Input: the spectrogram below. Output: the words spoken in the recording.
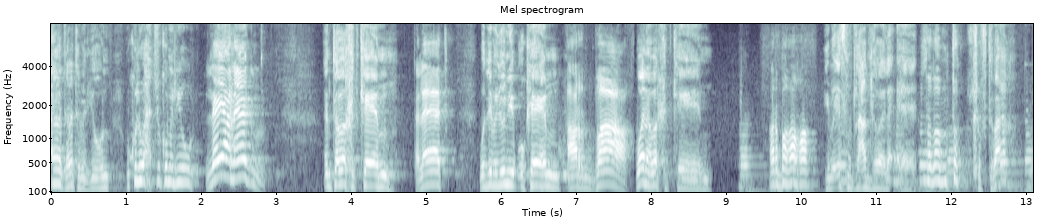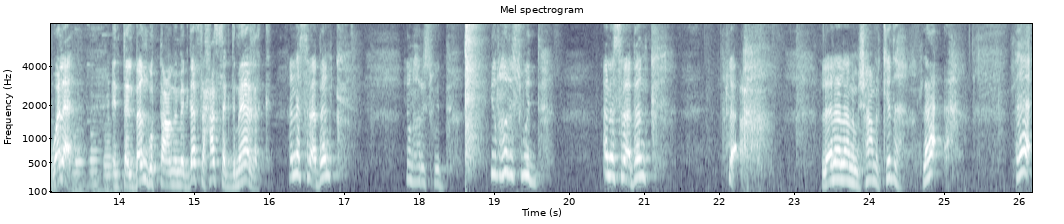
أنا 3 مليون وكل واحد فيكم مليون. ليه يا نجم؟ أنت واخد كام؟ ثلاثة ودي مليون يبقوا كام؟ أربعة. وأنا واخد كام؟ أربعة. يبقى قسمة العدل ولا لا؟ سلامتك. شفت بقى؟ ولا. أنت البانجو بتاع عم مجدف لحس لك دماغك. أنا أسرق بنك. يا نهار أسود. يا نهار أسود. أنا أسرق بنك. لا. لا لا لا أنا مش هعمل كده. لا. لا.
